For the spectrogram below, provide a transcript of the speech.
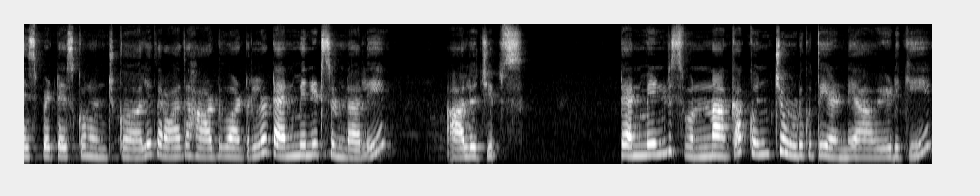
ఐస్ పెట్టేసుకొని ఉంచుకోవాలి. తర్వాత హాట్ వాటర్లో టెన్ మినిట్స్ ఉండాలి. ఆలూ చిప్స్ టెన్ మినిట్స్ ఉన్నాక కొంచెం ఉడుకుతాయండి ఆ వేడికి.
